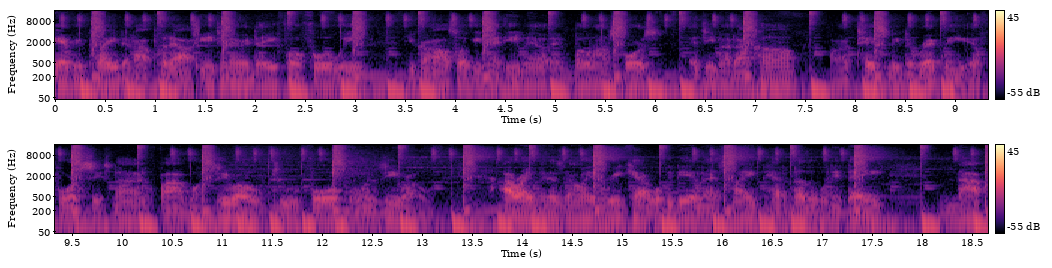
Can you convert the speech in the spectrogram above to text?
every play that I put out each and every day for a full week. You can also give me an email at bodonsports at gmail.com or text me directly at 469-510-2440. All right, man, let's go ahead and recap what we did last night. Had another winning day. Not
